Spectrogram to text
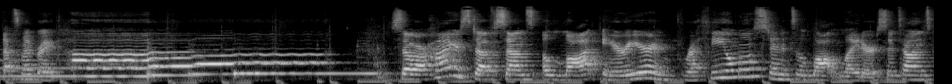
That's my break. So our higher stuff sounds a lot airier and breathy almost, and it's a lot lighter. So it sounds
